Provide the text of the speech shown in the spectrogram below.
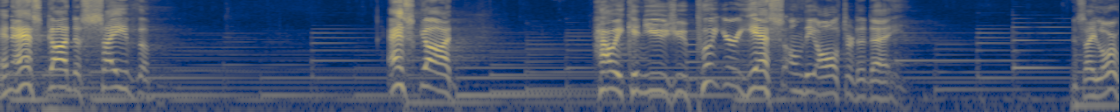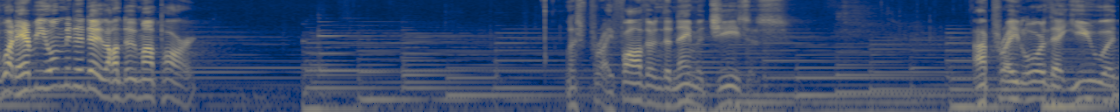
and ask God to save them. Ask God how He can use you. Put your yes on the altar today and say, Lord, whatever you want me to do, I'll do my part. Let's pray. Father, in the name of Jesus, I pray, Lord, that you would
